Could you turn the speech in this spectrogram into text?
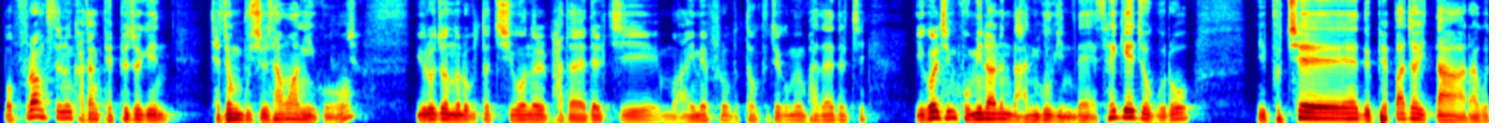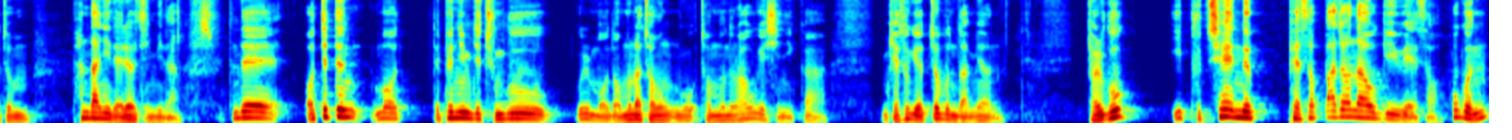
뭐 프랑스는 가장 대표적인 재정 부실 상황이고 그렇죠. 유로존으로부터 지원을 받아야 될지 뭐 IMF로부터 구제금융 받아야 될지 이걸 지금 고민하는 난국인데 세계적으로 이 부채 늪에 빠져 있다라고 좀 판단이 내려집니다. 근데 어쨌든 뭐 대표님 이제 중국을 뭐 너무나 전문, 전문으로 하고 계시니까 계속 여쭤본다면 결국 이 부채 늪에서 빠져나오기 위해서 혹은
